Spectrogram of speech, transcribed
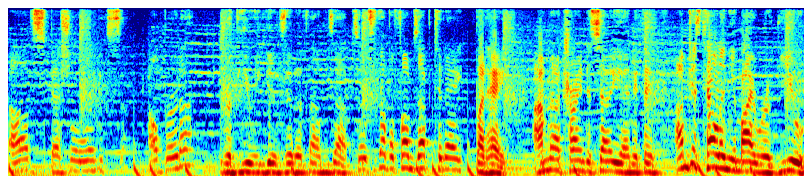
of Special Olympics Alberta. Reviewing gives it a thumbs up. So it's a double thumbs up today. But hey, I'm not trying to sell you anything. I'm just telling you my review.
